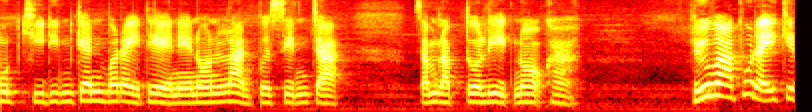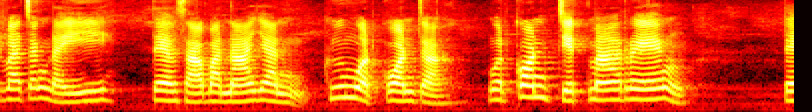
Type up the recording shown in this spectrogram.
มุดขีดินแกนบ่ได้แท้แน่นอนล้านเปอร์เซ็นต์จ้ะ สำหรับตัวเลขเนาะค่ะ หรือว่าผู้ใดคิดว่าจังไดแต่สาวบานนายันคืองวดก่อนจ้ะงวดก่อนเจ็ดมาแรง แต่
